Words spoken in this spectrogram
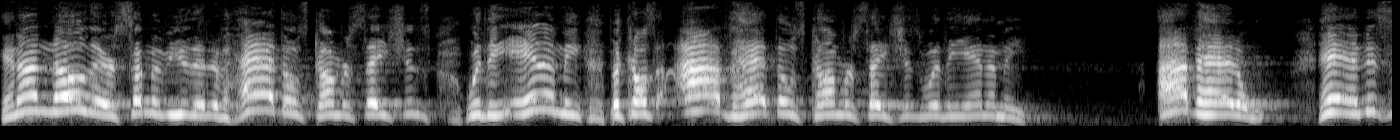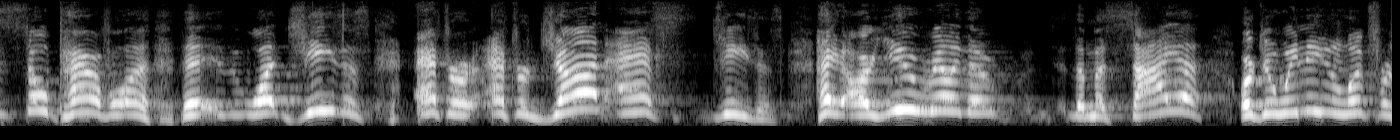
And I know there's some of you that have had those conversations with the enemy because I've had those conversations with the enemy. I've had them. And this is so powerful. Uh, that what Jesus, after, after John asked Jesus, hey, are you really the, the Messiah or do we need to look for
